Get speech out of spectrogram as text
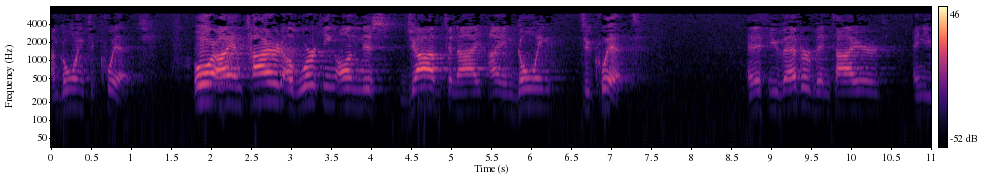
I'm going to quit. Or I am tired of working on this job tonight. I am going to quit. And if you've ever been tired and you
